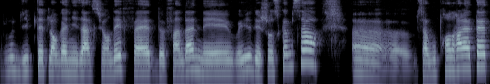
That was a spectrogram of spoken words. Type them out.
Je vous dis peut-être l'organisation des fêtes de fin d'année, vous voyez, des choses comme ça. Euh, ça vous prendra la tête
